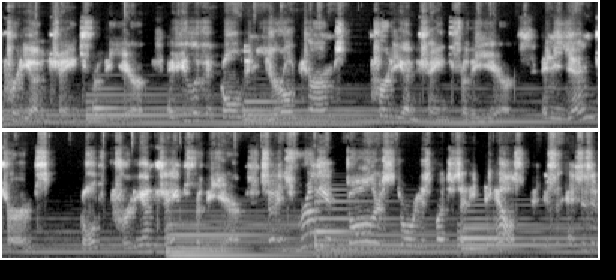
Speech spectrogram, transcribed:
pretty unchanged for the year. If you look at gold in euro terms, pretty unchanged for the year. In yen terms, gold's pretty unchanged for the year. So it's really a dollar story as much as anything else. It's, it's as if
